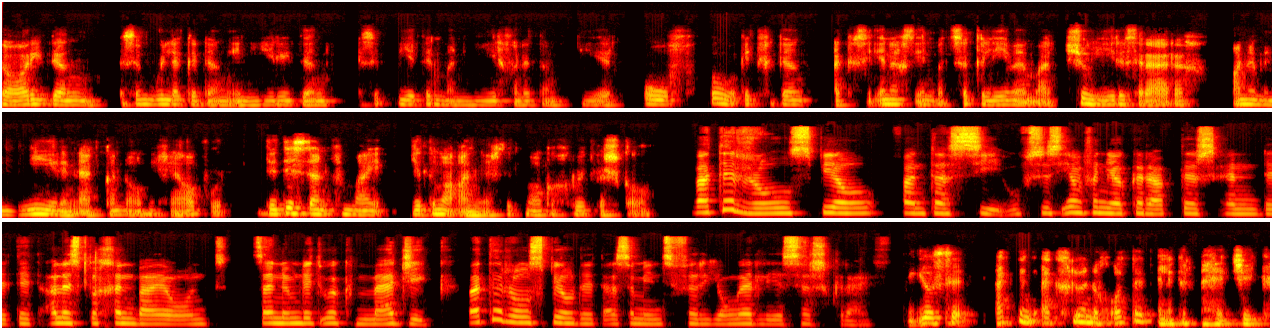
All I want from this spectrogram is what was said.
daardie ding is 'n moeilike ding en hierdie ding is 'n beter manier van dit hanteer of o oh, ek het gedink ek is die enigste een wat sukkel hiermee maar sjoe hier is regtig ander manier en ek kan daarmee gehelp word. Dit is dan vir my heeltemal anders. Dit maak 'n groot verskil. Watter rol speel fantasie of soos een van jou karakters in dit het alles begin by 'n hond. Sy noem dit ook magic. Watter rol speel dit as 'n mens vir jonger lesers skryf? Ilse, ek dink ek glo nog altyd in lekker magic.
